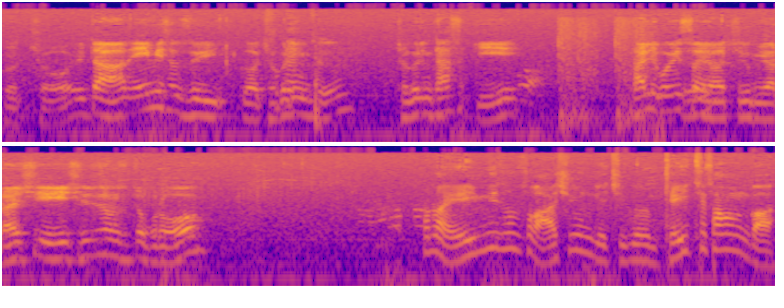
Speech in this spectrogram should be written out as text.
그렇죠. 일단 에이미 선수 그 저그링 투네트. 저그링 다섯 기 달리고 있어요. 지금 11시 질드 선수 쪽으로. 하나 에이미 선수가 아쉬운 게 지금 게이트 상황과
